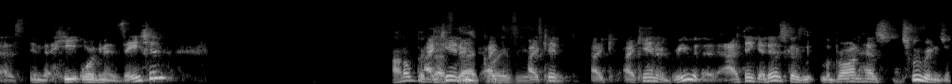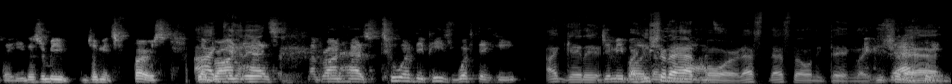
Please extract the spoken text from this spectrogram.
as in the Heat organization. I don't think I that's can't. that I, crazy. I a can't. I, I can't agree with it. I think it is because LeBron has two rings with the Heat. This would be Jimmy's first. LeBron has LeBron has two MVPs with the Heat. I get it. Jimmy but Butler he should have had not. more. That's that's the only thing. Like he should have had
